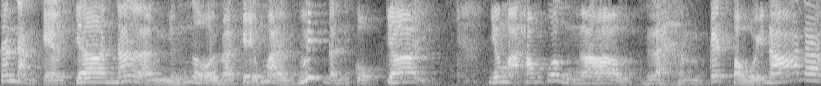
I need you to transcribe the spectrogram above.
Nó nằm kèo trên, nó là những người mà kiểu mà quyết định cuộc chơi. Nhưng mà không có ngờ là cái tuổi nó đó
